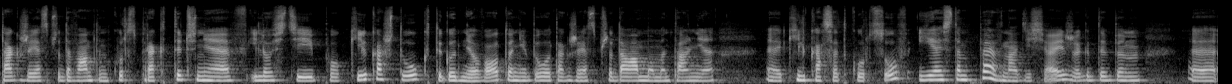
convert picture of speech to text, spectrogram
tak, że ja sprzedawałam ten kurs praktycznie w ilości po kilka sztuk tygodniowo. To nie było tak, że ja sprzedałam momentalnie kilkaset kursów i ja jestem pewna dzisiaj, że gdybym e,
